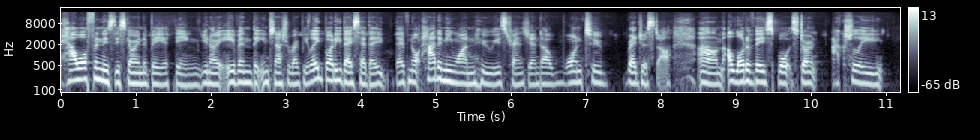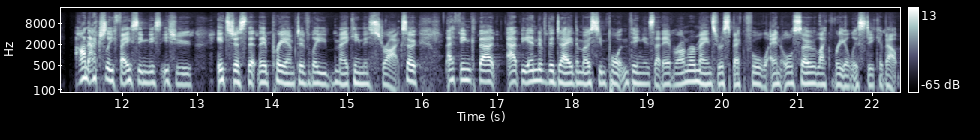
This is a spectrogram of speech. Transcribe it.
how often is this going to be a thing? You know, even the International Rugby League body, they said they they've not had anyone who is transgender want to register. Um, a lot of these sports don't actually aren't actually facing this issue. It's just that they're preemptively making this strike. So I think that at the end of the day, the most important thing is that everyone remains respectful and also like realistic about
